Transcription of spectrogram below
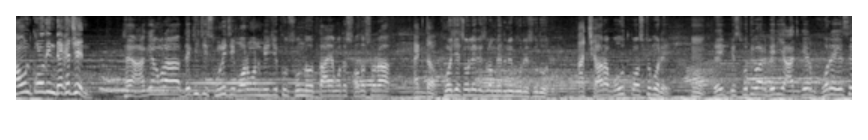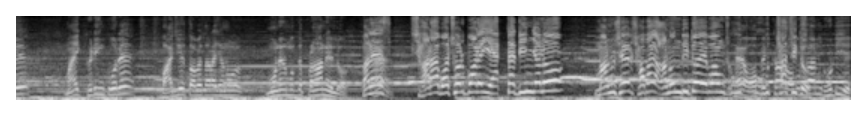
সাউন্ড কোনোদিন দেখেছেন হ্যাঁ আগে আমরা দেখেছি শুনেছি বর্মন মিউজিক খুব সুন্দর তাই আমাদের সদস্যরা একদম খোঁজে চলে গেছিল মেদিনীপুরে শুধু আচ্ছা। তারা বহুত কষ্ট করে। এই বৃহস্পতিবার বেরিয়ে আজকের ভোরে এসে মাইক ফিডিং করে বাজিয়ে তবে তারা যেন মনের মধ্যে প্রাণ এলো মানে হ্যাঁ। সারা বছর পরে একটা দিন যেন মানুষের সবাই আনন্দিত এবং হ্যাঁ উচ্ছ্বাসিত। ঘটিয়ে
